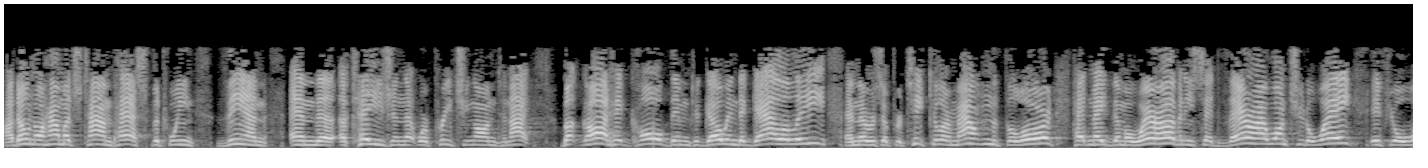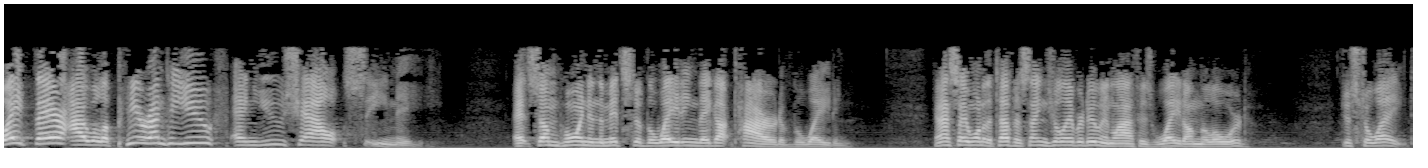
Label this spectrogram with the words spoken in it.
I don't know how much time passed between then and the occasion that we're preaching on tonight, but God had called them to go into Galilee, and there was a particular mountain that the Lord had made them aware of, and He said, There I want you to wait. If you'll wait there, I will appear unto you, and you shall see me. At some point in the midst of the waiting, they got tired of the waiting. Can I say one of the toughest things you'll ever do in life is wait on the Lord? Just to wait.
